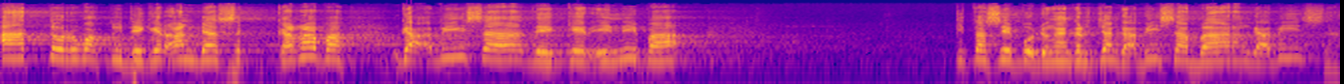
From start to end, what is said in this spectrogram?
Atur waktu dikir Anda. Karena apa? Nggak bisa dikir ini Pak. Kita sibuk dengan kerja nggak bisa, bareng nggak bisa.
